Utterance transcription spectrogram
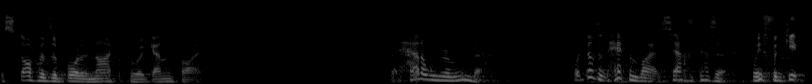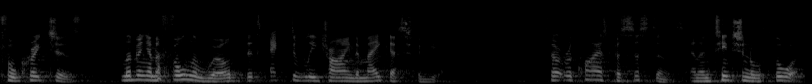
The scoffers have brought a knife to a gunfight. But how do we remember? Well, it doesn't happen by itself, does it? We're forgetful creatures living in a fallen world that's actively trying to make us forget. So it requires persistence and intentional thought.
